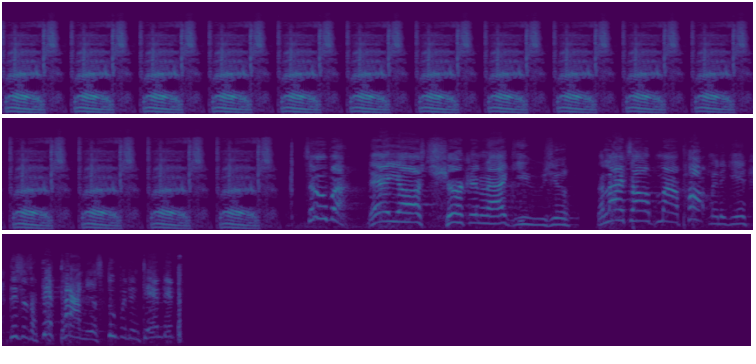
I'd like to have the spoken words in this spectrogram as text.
Fives, fives, fives, fives, fives, fives, fives, fives, fives, fives, fives, fives, fives, fives, fives. Super! There you are, shirking like usual. The lights off my apartment again. This is the fifth time, you stupid intendant.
